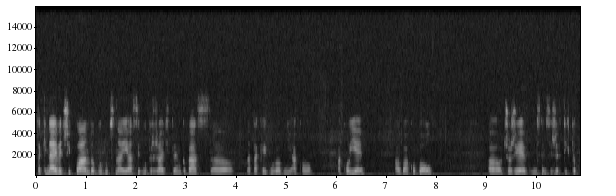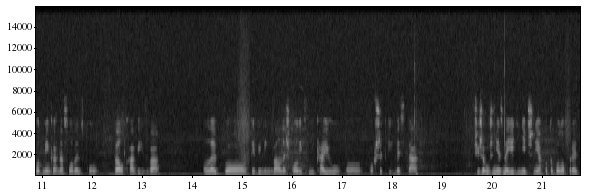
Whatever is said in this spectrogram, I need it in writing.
taký najväčší plán do budúcna je asi udržať ten kbas uh, na takej úrovni, ako, ako je, alebo ako bol. Uh, čož je, myslím si, že v týchto podmienkach na Slovensku veľká výzva, lebo tie bilingválne školy vznikajú uh, vo všetkých mestách. Čiže už nie sme jedineční, ako to bolo pred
